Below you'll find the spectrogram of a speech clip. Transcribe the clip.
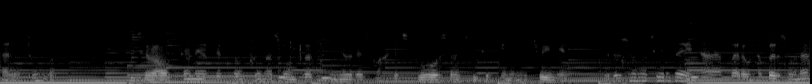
a la tumba. Se va a obtener de pronto unas honras fúnebres majestuosas si se tiene mucho dinero, pero eso no sirve de nada para una persona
